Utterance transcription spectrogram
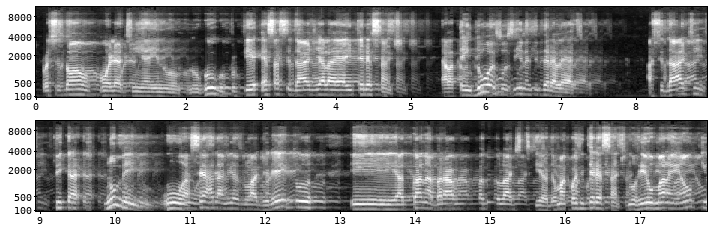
Depois vocês dão uma olhadinha aí no, no Google, porque essa cidade ela é interessante. Ela tem duas usinas hidrelétricas. A cidade fica no meio, uma Serra da Mesa do lado direito e a Canabrava do lado esquerdo. É uma coisa interessante. No Rio Maranhão, que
